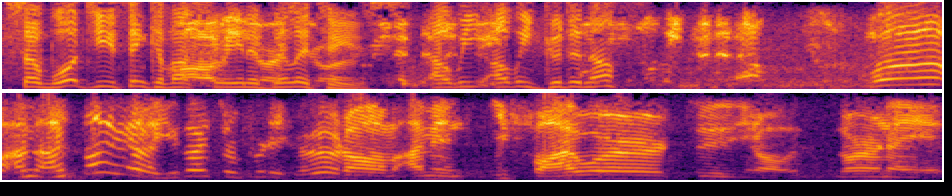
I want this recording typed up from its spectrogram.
So, what do you think of our Oh, Korean sure, abilities? sure. Are we are we good enough? Well, I, mean, I thought yeah, you guys were pretty good. Um, I mean, if I were to, you know, learn a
